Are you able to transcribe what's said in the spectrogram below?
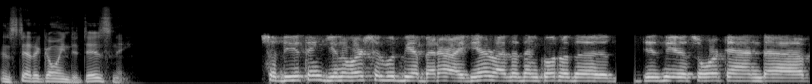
instead of going to Disney. So, do you think Universal would be a better idea rather than go to the Disney Resort and uh,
